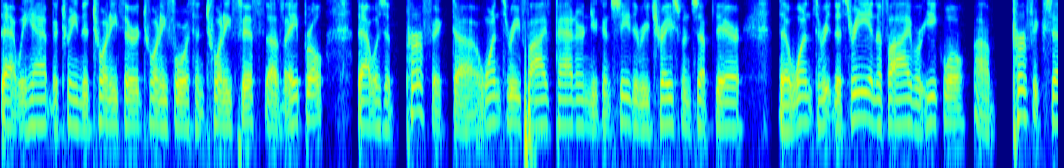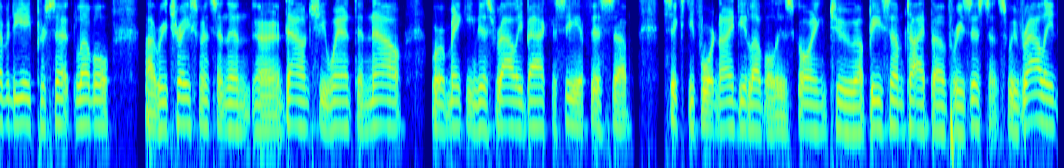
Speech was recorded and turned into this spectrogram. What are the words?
that we had between the 23rd, 24th, and 25th of April, that was a perfect uh, 135 pattern. You can see the retracements up there. The one, three, the three and the five were equal. Uh, perfect 78% level uh, retracements, and then uh, down she went. And now we're making this rally back to see if this uh, 64.90 level is going to uh, be some type of resistance. We've rallied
